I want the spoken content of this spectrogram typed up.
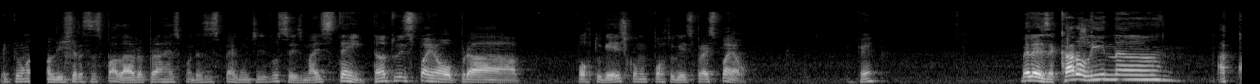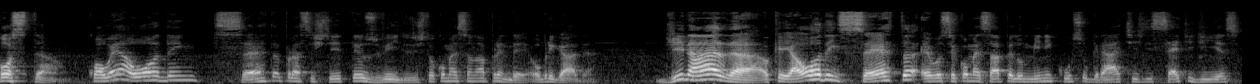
Tem que ter uma lista dessas palavras para responder essas perguntas de vocês. Mas tem, tanto de espanhol para português como português para espanhol. Ok? Beleza, Carolina Acosta. Qual é a ordem certa para assistir teus vídeos? Estou começando a aprender. Obrigada. De nada! Ok, a ordem certa é você começar pelo mini curso grátis de 7 dias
